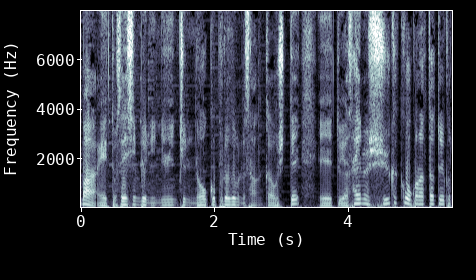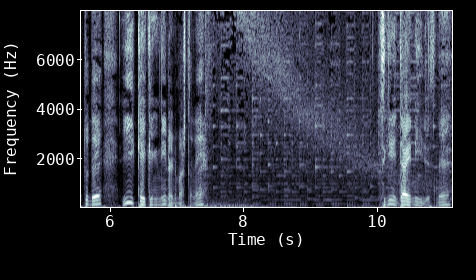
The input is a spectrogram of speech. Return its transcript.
まあ、えっ、と、精神病院に入院中に農耕プログラムの参加をして、えっ、と、野菜の収穫を行ったということで、いい経験になりましたね。次に第2位ですね。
